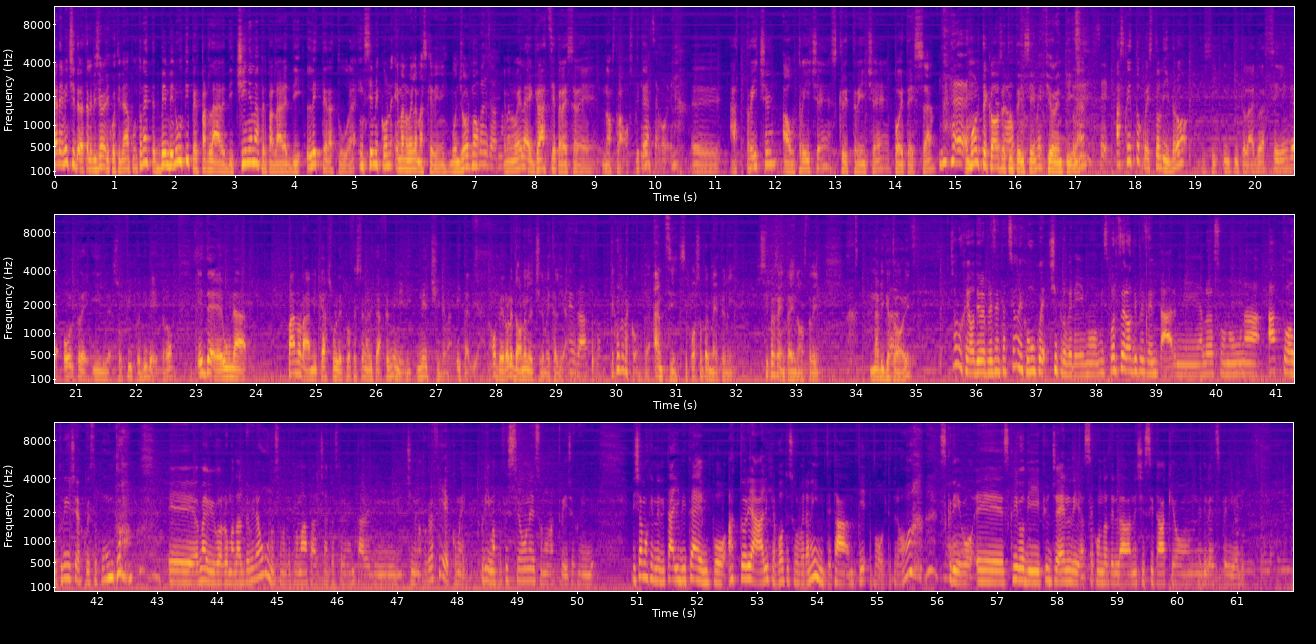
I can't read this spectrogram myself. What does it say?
Cari amici della televisione di quotidiana.net, benvenuti per parlare di cinema, per parlare di letteratura, insieme con Emanuela Mascherini. Buongiorno. Buongiorno. Emanuela e grazie per essere nostra ospite. Grazie a voi. Eh, attrice, autrice, scrittrice, poetessa, molte cose tutte insieme, fiorentina. Sì. Ha scritto questo libro che si intitola Glass Ceiling, oltre il soffitto di vetro, ed è una panoramica sulle professionalità femminili nel cinema italiano, ovvero le donne nel cinema italiano. Esatto. Che cosa racconta? Anzi, se posso permettermi, si presenta ai nostri navigatori. Diciamo che odio le presentazioni, comunque ci proveremo, mi sforzerò di presentarmi. Allora sono una atto-autrice a questo punto e ormai vivo a Roma dal 2001, sono diplomata al Centro Sperimentale di Cinematografia e come prima professione sono un'attrice quindi. Diciamo che nei ritagli di tempo attoriali, che a volte sono veramente tanti, a volte però, scrivo e scrivo di più generi a seconda della necessità che ho nei diversi periodi.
